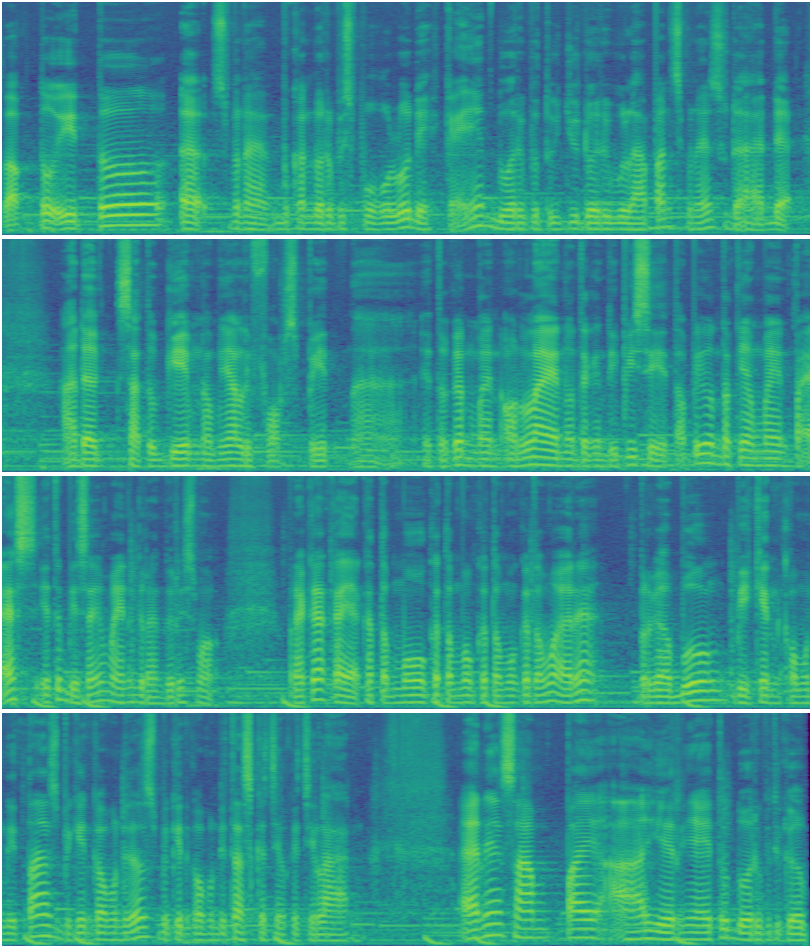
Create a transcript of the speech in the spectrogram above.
waktu itu uh, sebenarnya bukan 2010 deh kayaknya 2007 2008 sebenarnya sudah ada. Ada satu game namanya Live for Speed. Nah itu kan main online untuk yang di PC tapi untuk yang main PS itu biasanya main Gran Turismo. Mereka kayak ketemu ketemu ketemu ketemu akhirnya bergabung bikin komunitas bikin komunitas bikin komunitas kecil-kecilan. Akhirnya sampai akhirnya itu 2013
